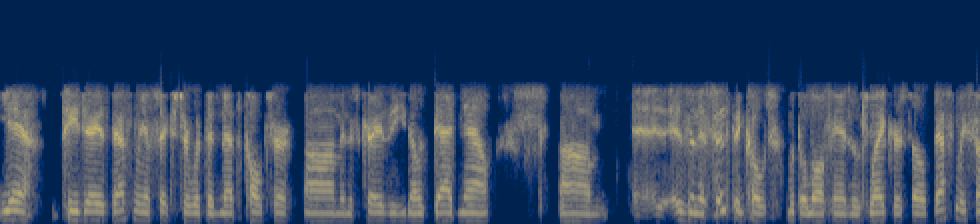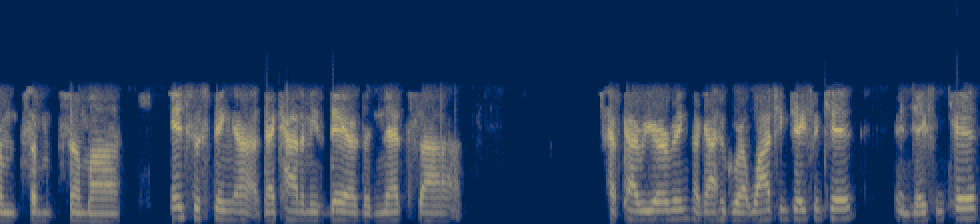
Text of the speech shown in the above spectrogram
Yeah, TJ is definitely a fixture with the Nets culture, um, and it's crazy. You know, his dad now um, is an assistant coach with the Los Angeles Lakers, so definitely some some some uh, interesting uh, dichotomies there. The Nets uh, have Kyrie Irving, a guy who grew up watching Jason Kidd, and Jason Kidd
